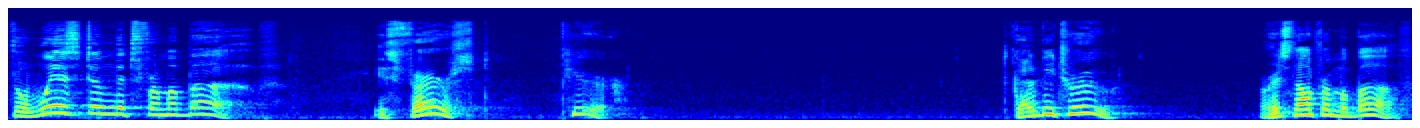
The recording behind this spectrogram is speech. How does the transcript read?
The wisdom that's from above is first pure. It's got to be true, or it's not from above.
